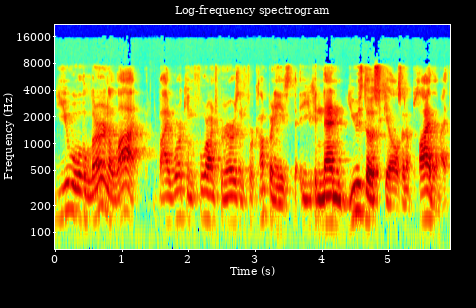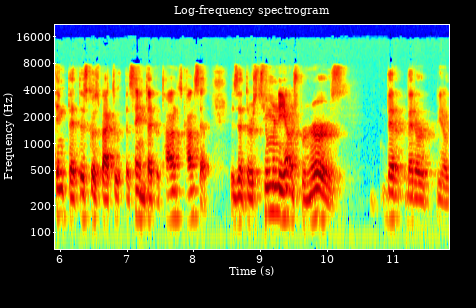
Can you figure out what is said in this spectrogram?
you will learn a lot by working for entrepreneurs and for companies, you can then use those skills and apply them. I think that this goes back to the same type of concept: is that there's too many entrepreneurs that that are you know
